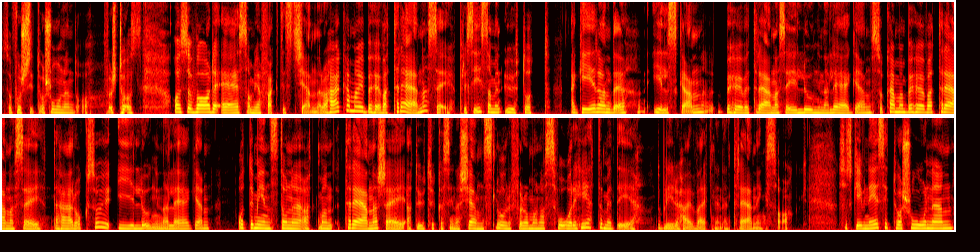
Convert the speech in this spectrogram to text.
Så först situationen då förstås. Och så vad det är som jag faktiskt känner. Och här kan man ju behöva träna sig, precis som en utåtagerande ilskan behöver träna sig i lugna lägen, så kan man behöva träna sig det här också i lugna lägen. Åtminstone att man tränar sig att uttrycka sina känslor, för om man har svårigheter med det, då blir det här verkligen en träningssak. Så skriv ner situationen,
